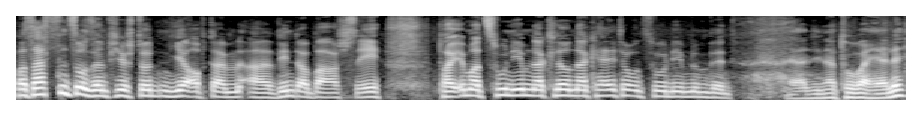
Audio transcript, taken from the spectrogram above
Was hast du denn zu unseren vier Stunden hier auf deinem äh, Winterbarschsee bei immer zunehmender klirrender Kälte und zunehmendem Wind? Ja, die Natur war herrlich.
